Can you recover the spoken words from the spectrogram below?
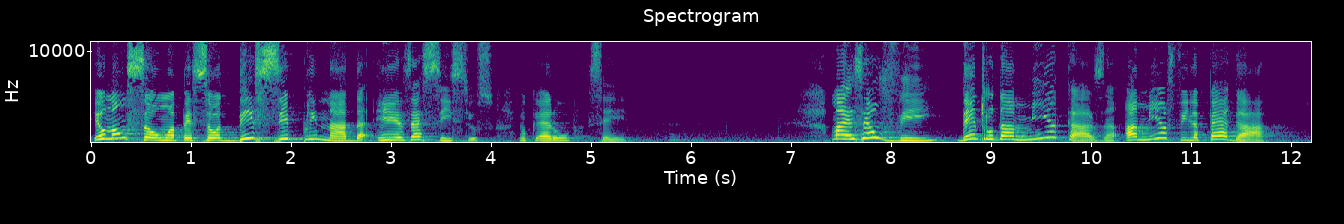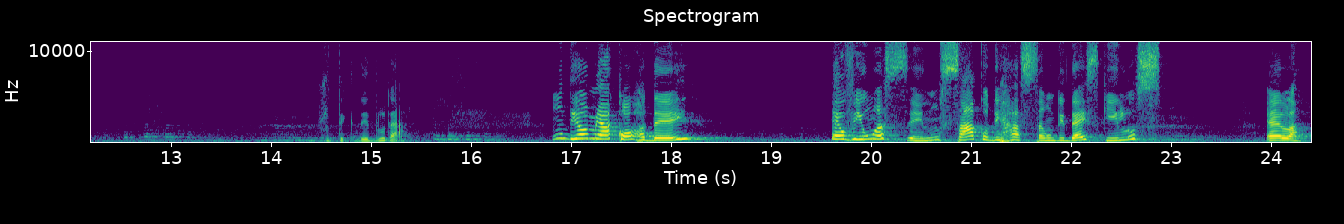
Eu não sou uma pessoa disciplinada em exercícios. Eu quero ser. Mas eu vi, dentro da minha casa, a minha filha pegar. Vou ter que dedurar. Um dia eu me acordei, eu vi uma cena, um saco de ração de 10 quilos. Ela.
